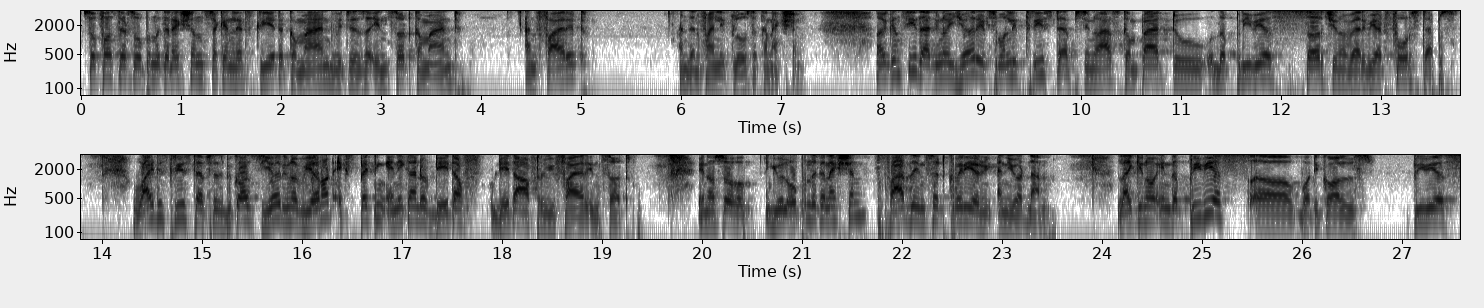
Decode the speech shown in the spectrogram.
so first let's open the connection second let's create a command which is an insert command and fire it and then finally close the connection. Now you can see that you know here it's only three steps you know as compared to the previous search you know where we had four steps. Why it is three steps is because here you know we are not expecting any kind of data data after we fire insert. You know so you will open the connection fire the insert query and, you are done. Like you know in the previous uh, what you call previous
